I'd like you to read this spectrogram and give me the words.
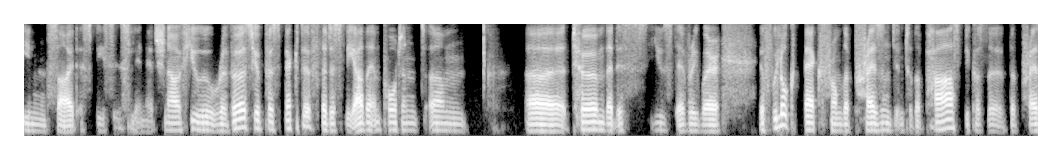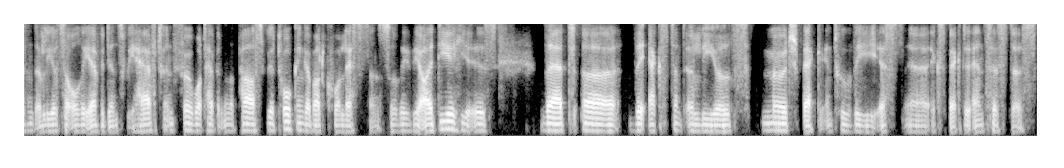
inside a species lineage. Now, if you reverse your perspective, that is the other important um, uh, term that is used everywhere. If we look back from the present into the past, because the, the present alleles are all the evidence we have to infer what happened in the past, we're talking about coalescence. So the, the idea here is that uh, the extant alleles merge back into the uh, expected ancestors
